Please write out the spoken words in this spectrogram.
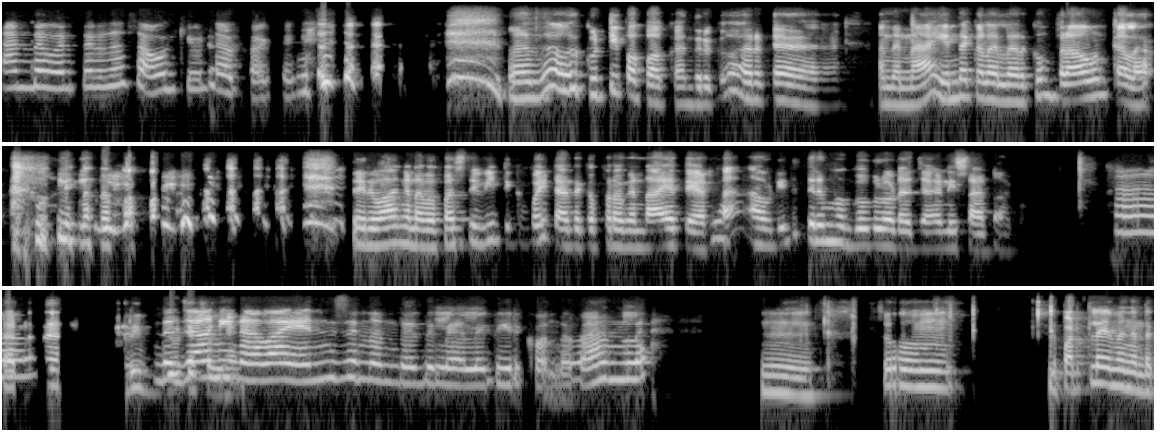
அந்த ஒருத்தர் தான் சவு கியூட்டா இருப்பாங்க. வந்து ஒரு குட்டி பாப்பா உட்காந்துருக்கும் அவர்கிட்ட அந்த நாய் எந்த கலர்ல இருக்கும்? பிரவுன் கலர் சரி வாங்க நம்ம ஃபர்ஸ்ட் வீட்டுக்கு போயிட்டு அதுக்கப்புறம் உங்க நாயை தேடலாம் அப்படின்னு திரும்ப கூகுளோட ஜேர்னி ஸ்டார்ட் ஆகும். நாவா என்ஜின் அந்த இதுல எழுதி இருக்கும் அந்த வேன்ல ம். ஸோ இந்த படத்துல இவங்க அந்த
